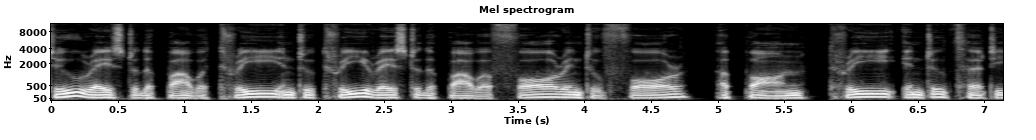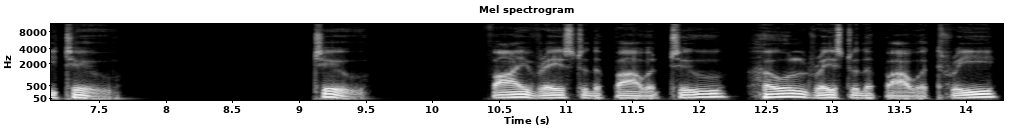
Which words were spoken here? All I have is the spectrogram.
2 raised to the power 3 into 3 raised to the power 4 into 4 upon 3 into 32. 2. 5 raised to the power 2 whole raised to the power 3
